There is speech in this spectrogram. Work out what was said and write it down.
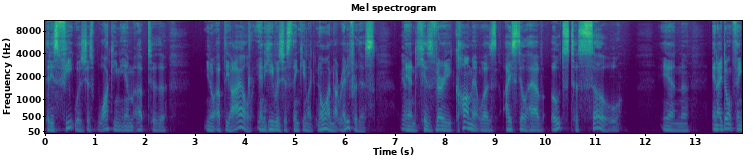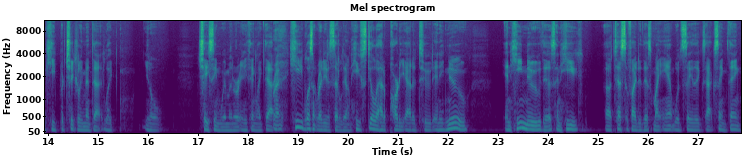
that his feet was just walking him up to the, you know, up the aisle. And he was just thinking like, no, I'm not ready for this. And his very comment was, I still have oats to sow. And, uh, and I don't think he particularly meant that like, you know, chasing women or anything like that. Right. He wasn't ready to settle down. He still had a party attitude, and he knew, and he knew this, and he uh, testified to this. My aunt would say the exact same thing,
